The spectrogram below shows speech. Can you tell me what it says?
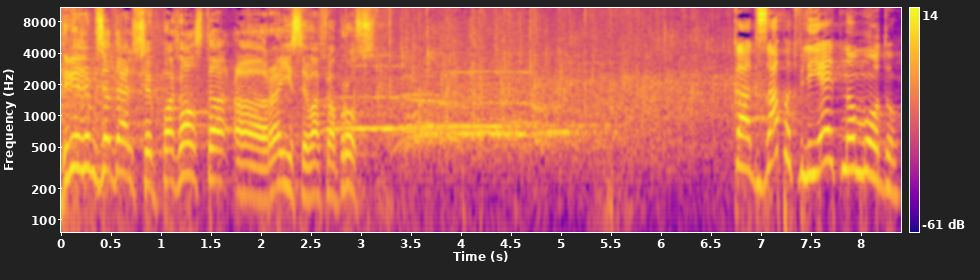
Движемся дальше. Пожалуйста, э, Раиса, ваш вопрос. Как Запад влияет на моду?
